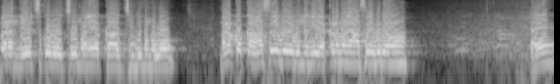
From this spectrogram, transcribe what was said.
మనం నేర్చుకోవచ్చు మన యొక్క జీవితంలో. మనకొక ఆశ్రయపురం ఉన్నది. ఎక్కడ మన ఆశ్రయపురం ఏ?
